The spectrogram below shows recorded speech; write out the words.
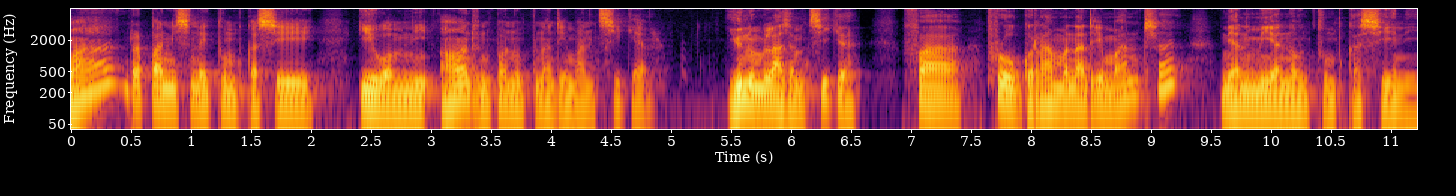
mandra-panisinay tombo-kase eo amin'ny andron'ny mpanompon'Andriamanitsika. Io no milaza amintsika fa programan'Andriamanitra ny hanome anao ny tombo-kaseny,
